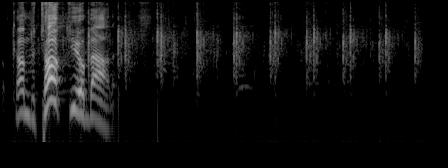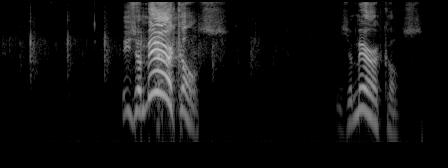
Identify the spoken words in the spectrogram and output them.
I've come to talk to you about it. These are miracles. These are miracles.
